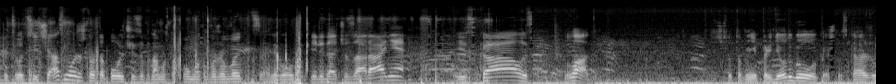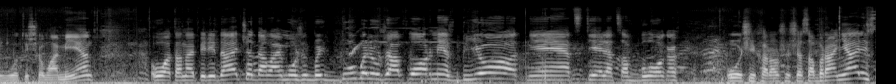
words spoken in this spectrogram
может быть вот сейчас может что-то получиться, потому что Хомутов уже выцеливал передачу заранее, искал, иск- Ну, ладно. Что-то мне придет в голову, конечно, скажу. Вот еще момент. Вот она передача. Давай, может быть, дубль уже оформишь. Бьет. Нет, стелятся в блоках. Очень хорошо сейчас оборонялись.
